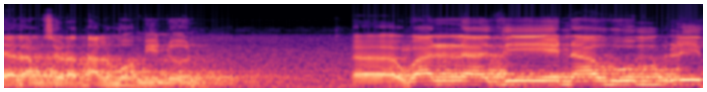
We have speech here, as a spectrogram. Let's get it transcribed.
dalam surat Al-Mu'minun. Eh, walladzina hum li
